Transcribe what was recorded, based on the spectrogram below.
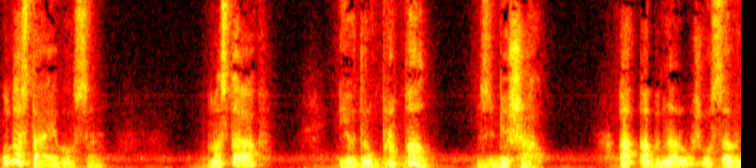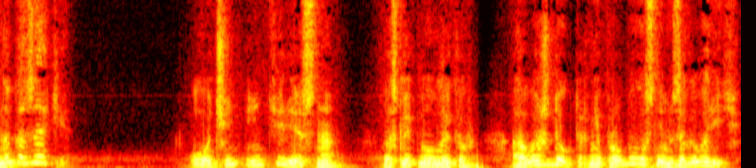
удостаивался. Мастак. И вдруг пропал, сбежал, а обнаружился в Нагазаки. «Очень интересно», — воскликнул Лыков. «А ваш доктор не пробовал с ним заговорить?»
